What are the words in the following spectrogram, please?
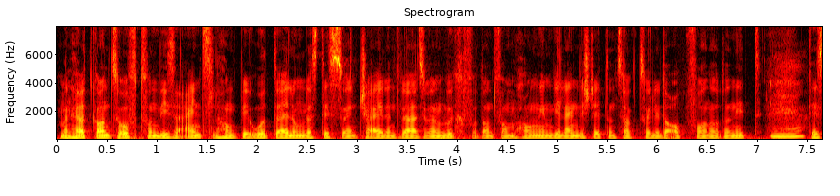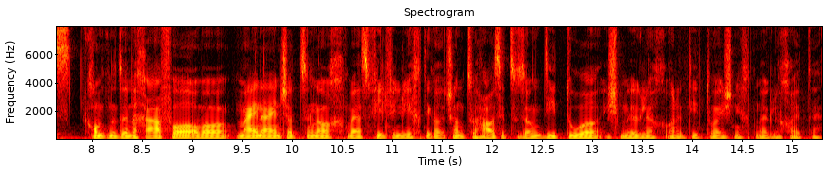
man hört ganz oft von dieser Einzelhangbeurteilung, dass das so entscheidend wäre. Also wenn man wirklich dann vom Hang im Gelände steht und sagt, soll ich da abfahren oder nicht, ja. das kommt natürlich auch vor, aber meiner Einschätzung nach wäre es viel, viel wichtiger, schon zu Hause zu sagen, die Tour ist möglich oder die Tour ist nicht möglich heute.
